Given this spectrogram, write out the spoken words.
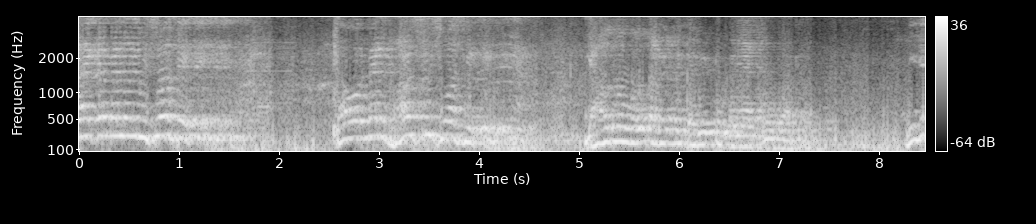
ನಾಯಕರ ಮೇಲೆ ನನಗೆ ವಿಶ್ವಾಸ ಇದೆ. ಅವ್ರ ಮೇಲೆ ಬಹಳಷ್ಟು ವಿಶ್ವಾಸ ಇರ್ತೀವಿ ಯಾವುದೋ ಒತ್ತಡಕ್ಕೆ ದಯವಿಟ್ಟು ಮನೆಯಾಗ ಹೋಗಬಾರ್ದು. ನಿಜ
